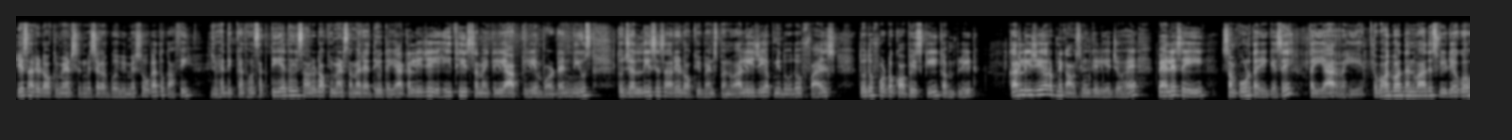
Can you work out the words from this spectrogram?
ये सारे डॉक्यूमेंट्स इनमें से अगर कोई भी मिस होगा तो काफ़ी जो है दिक्कत हो सकती है। तो ये सारे डॉक्यूमेंट्स समय रहते हुए तैयार कर लीजिए। यही थी इस समय के लिए आपके लिए इंपॉर्टेंट न्यूज़ तो जल्दी से सारे डॉक्यूमेंट्स बनवा लीजिए, अपनी दो दो फाइल्स दो दो फ़ोटो की कंप्लीट कर लीजिए और अपने काउंसलिंग के लिए जो है पहले से ही संपूर्ण तरीके से तैयार रहिए। तो बहुत बहुत धन्यवाद इस वीडियो को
